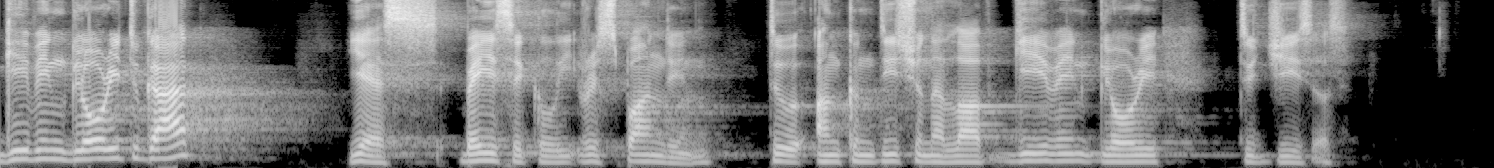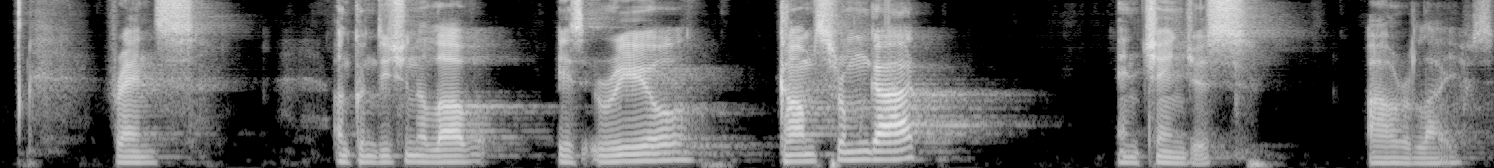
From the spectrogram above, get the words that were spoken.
giving glory to God? Yes, basically responding to unconditional love, giving glory to Jesus. Friends, unconditional love is real, comes from God, and changes our lives.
